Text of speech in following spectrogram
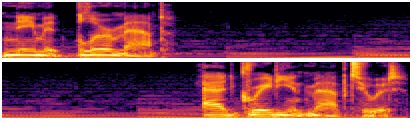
Name it blur map. Add gradient map to it.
